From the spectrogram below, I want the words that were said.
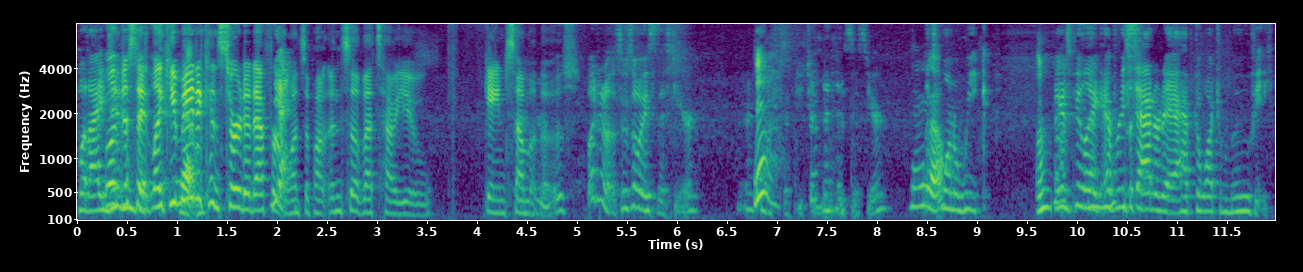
but I well i'm just saying like you there. made a concerted effort Yeah. once upon and so that's how you gained some of those But who knows? There's always this year. I Yeah. 52 movies this year. There you That's go. one a week. Mhm. I just feel like every Saturday I have to watch a movie.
